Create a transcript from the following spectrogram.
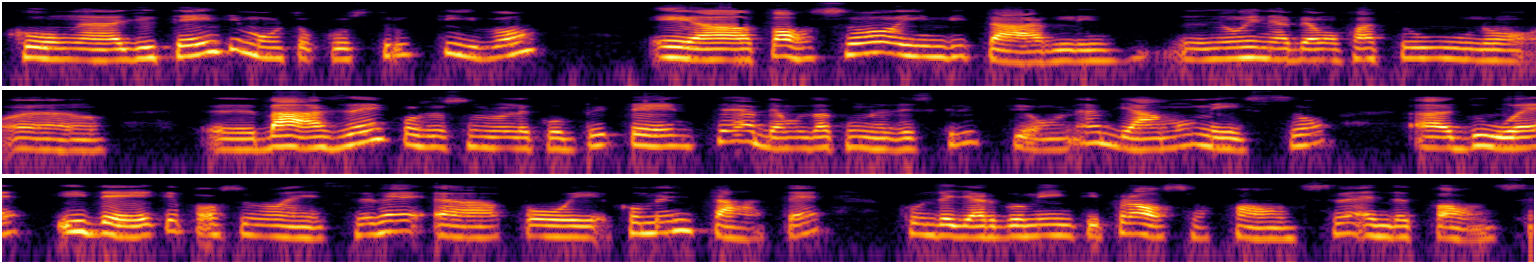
con uh, gli utenti molto costruttivo e uh, posso invitarli. Noi ne abbiamo fatto uno eh, base, cosa sono le competenze, abbiamo dato una descrizione, abbiamo messo eh, due idee che possono essere eh, poi commentate con degli argomenti pros cons and cons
